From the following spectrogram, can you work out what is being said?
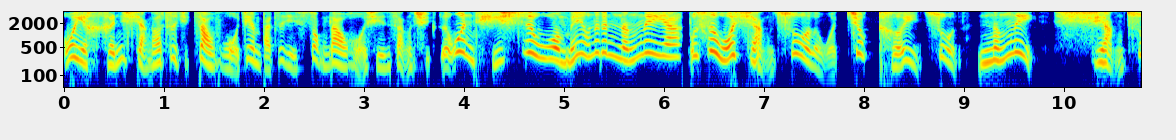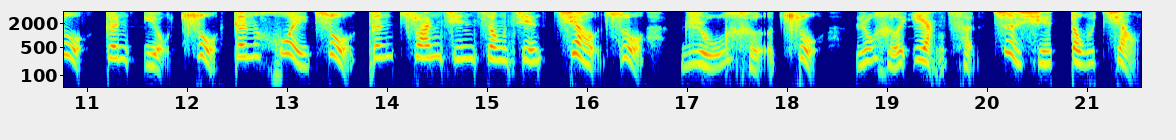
我也很想要自己造火箭，把自己送到火星上去。那问题是我没有那个能力呀，不是我想做了我就可以做。能力想做跟有做跟会做跟专精中间叫做如何做。如何养成？这些都叫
